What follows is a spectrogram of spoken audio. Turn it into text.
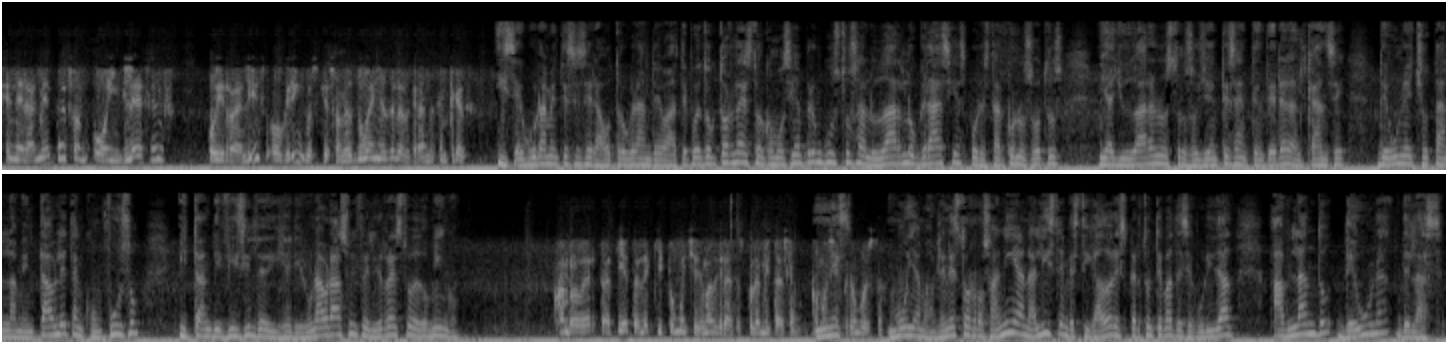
generalmente son o ingleses o israelíes o gringos, que son los dueños de las grandes empresas. Y seguramente ese será otro gran debate. Pues doctor Néstor, como siempre un gusto saludarlo. Gracias por estar con nosotros y ayudar a nuestros oyentes a entender el alcance de un hecho tan lamentable, tan confuso y tan difícil de digerir. Un abrazo y feliz resto de domingo. Juan Roberto, a ti y a todo el equipo, muchísimas gracias por la invitación. Como Nés- siempre, un gusto. Muy amable. Néstor Rosanía, analista, investigador, experto en temas de seguridad, hablando de una de las,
